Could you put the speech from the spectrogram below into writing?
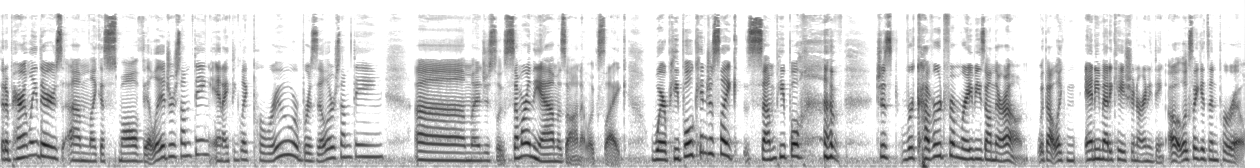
that apparently there's um, like a small village or something in I think like Peru or Brazil or something. Um, it just looks somewhere in the Amazon, it looks like, where people can just like, some people have just recovered from rabies on their own without like any medication or anything. Oh, it looks like it's in Peru.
